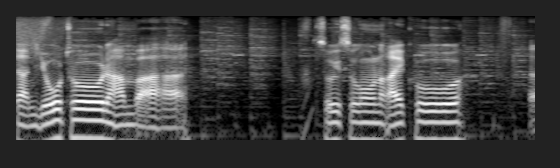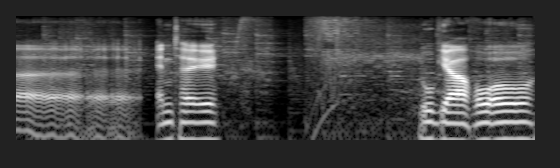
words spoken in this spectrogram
Dann Yoto, da haben wir sowieso ein Raikou, äh, Entei, Lugia, Ho,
